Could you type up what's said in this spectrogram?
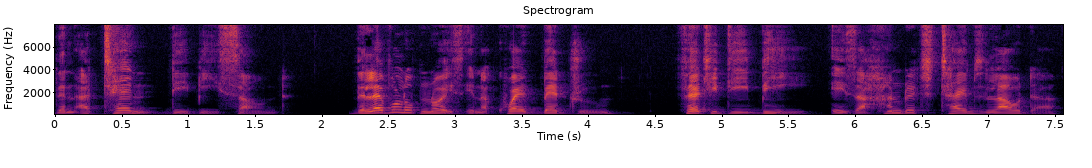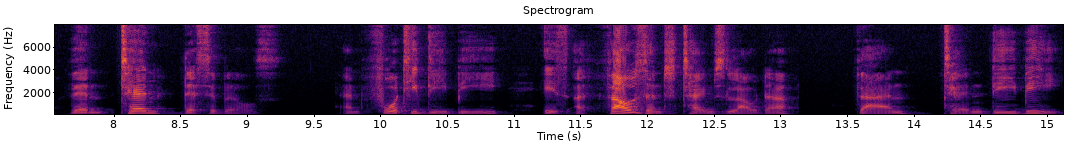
than a 10 dB sound. The level of noise in a quiet bedroom, 30 dB, is 100 times louder than 10 decibels, and 40 dB is 1000 times louder than 10 dB.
